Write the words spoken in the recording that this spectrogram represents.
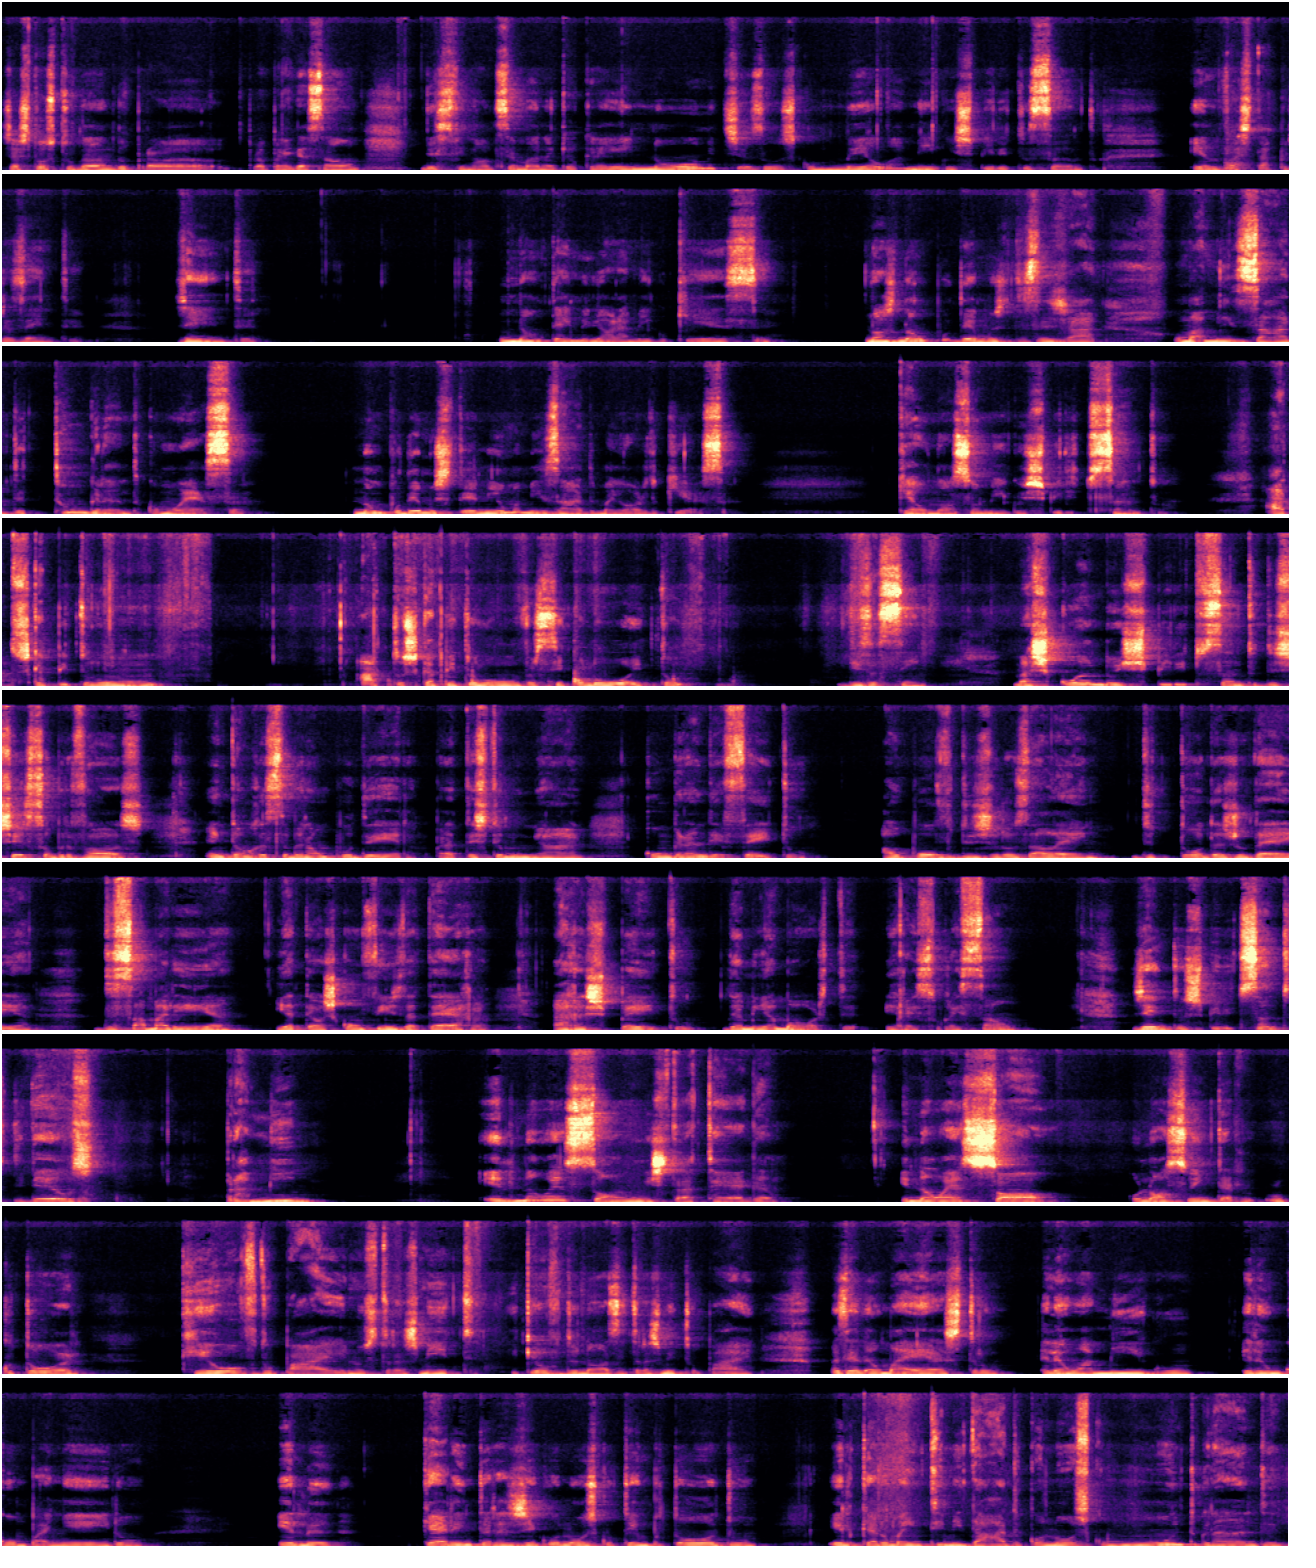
Já estou estudando para a pregação desse final de semana que eu creio em nome de Jesus, com meu amigo Espírito Santo. Ele vai estar presente. Gente, não tem melhor amigo que esse. Nós não podemos desejar uma amizade tão grande como essa. Não podemos ter nenhuma amizade maior do que essa que é o nosso amigo Espírito Santo. Atos capítulo 1, Atos capítulo 1, versículo 8, diz assim: Mas quando o Espírito Santo descer sobre vós, então receberão poder para testemunhar com grande efeito ao povo de Jerusalém, de toda a Judéia, de Samaria e até os confins da terra, a respeito da minha morte e ressurreição. Gente, o Espírito Santo de Deus, para mim, ele não é só um estratega e não é só o nosso interlocutor que ouve do Pai e nos transmite e que ouve de nós e transmite o Pai, mas ele é um maestro, ele é um amigo, ele é um companheiro, ele quer interagir conosco o tempo todo. Ele quer uma intimidade conosco muito grande.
